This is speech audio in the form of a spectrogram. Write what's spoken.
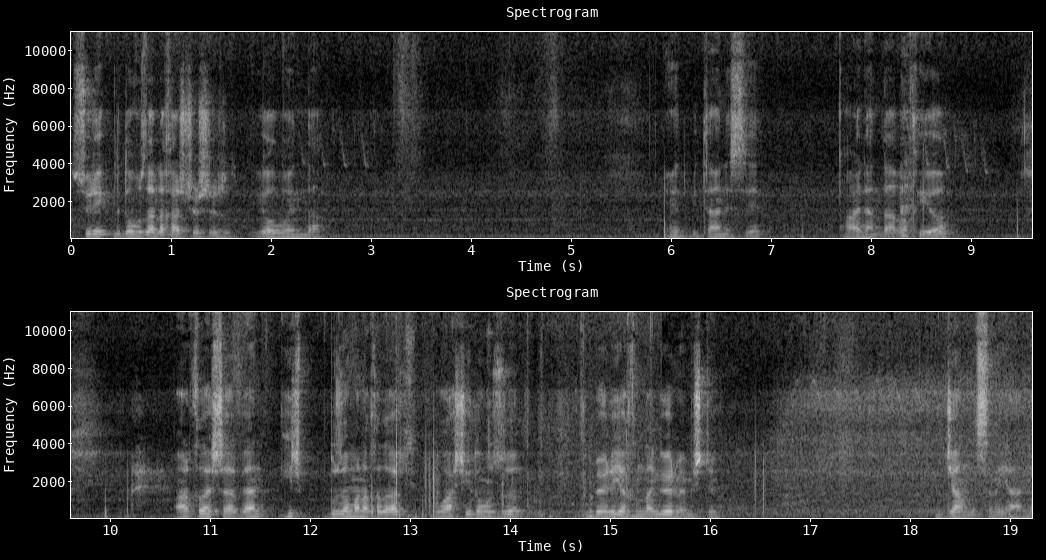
sürekli domuzlarla karşılaşıyoruz yol boyunda. Evet bir tanesi halen daha bakıyor. Arkadaşlar ben hiç bu zamana kadar vahşi domuzu böyle yakından görmemiştim. Canlısını yani.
